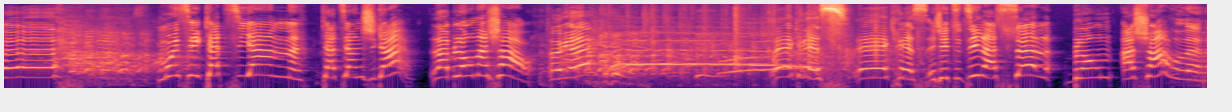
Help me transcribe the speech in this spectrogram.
Euh, moi, c'est Katiane. Katiane Giguère, la blonde à Charles. OK? Eh, Chris! Eh, Chris! J'étudie la seule blonde à Charles.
